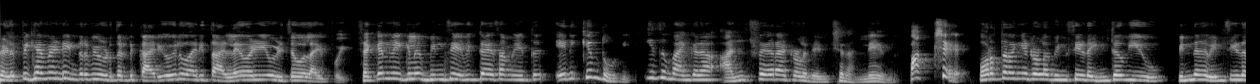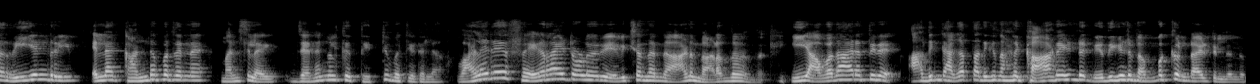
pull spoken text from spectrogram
വെളുപ്പിക്കാൻ വേണ്ടി ഇന്റർവ്യൂ എടുത്തിട്ട് കരിയോയിൽ വാരി തലേ വഴി ഒഴിച്ച പോലെ ആയിപ്പോയി സെക്കൻഡ് വീക്കിൽ ബിൻസി എവിക്റ്റ് ആയ സമയത്ത് എനിക്കും തോന്നി. ഇത് ഭയങ്കര അൺഫെയർ ആയിട്ടുള്ള ഒരു എവിക്ഷൻ അല്ലേ എന്ന്. പക്ഷേ പുറത്തിറങ്ങിയിട്ടുള്ള വിൻസിയുടെ ഇന്റർവ്യൂ പിന്നെ വിൻസിയുടെ റീ എൻട്രിയും എല്ലാം കണ്ടപ്പോൾ തന്നെ മനസ്സിലായി ജനങ്ങൾക്ക് തെറ്റുപറ്റിയിട്ടില്ല. വളരെ ഫെയർ ആയിട്ടുള്ള ഒരു എവിക്ഷൻ തന്നെയാണ് നടന്നതെന്ന്. ഈ അവതാരത്തിന് അതിന്റെ അകത്ത് അധികം നാൾ കാണേണ്ട ഗതികേട് നമുക്കുണ്ടായിട്ടില്ലല്ലോ.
